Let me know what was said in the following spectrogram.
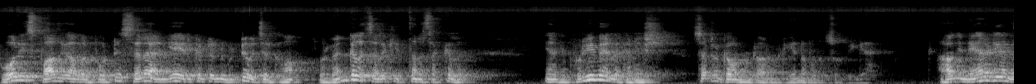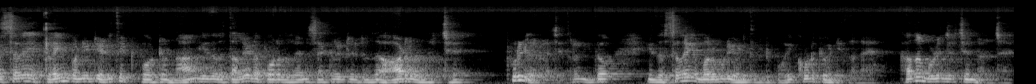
போலீஸ் பாதுகாவல் போட்டு சிலை அங்கேயே இருக்கட்டும்னு விட்டு வச்சிருக்கோம். ஒரு வெங்கல சிலைக்கு இத்தனை சக்கல்? எனக்கு புரியவே இல்லை கணேஷ். சென்ட்ரல் கவர்மெண்ட் கவர்மெண்ட் என்ன பதில் சொல்வீங்க? அவங்க நேரடியாக அந்த சிலையை கிளைம் பண்ணிவிட்டு எடுத்துகிட்டு போட்டு நாங்கள் இதில் தலையிட போகிறதில்லன்னு செக்ரட்டரி இருந்து ஆர்டர் வந்துருச்சு. புரியல ராஜேந்திரன். இதோ இந்த சிலையை மறுபடியும் எடுத்துக்கிட்டு போய் கொடுக்க வேண்டியதானே கதை முடிஞ்சிருச்சுன்னு நினச்சேன்.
